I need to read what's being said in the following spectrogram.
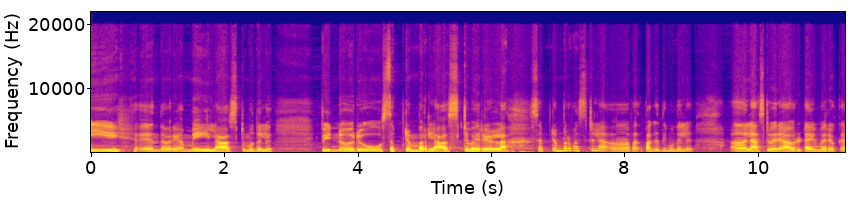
ഈ എന്താ പറയുക മെയ് ലാസ്റ്റ് മുതൽ പിന്നെ ഒരു സെപ്റ്റംബർ ലാസ്റ്റ് വരെയുള്ള സെപ്റ്റംബർ ഫസ്റ്റ് പകുതി മുതൽ ലാസ്റ്റ് വരെ ആ ഒരു ടൈം വരെയൊക്കെ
